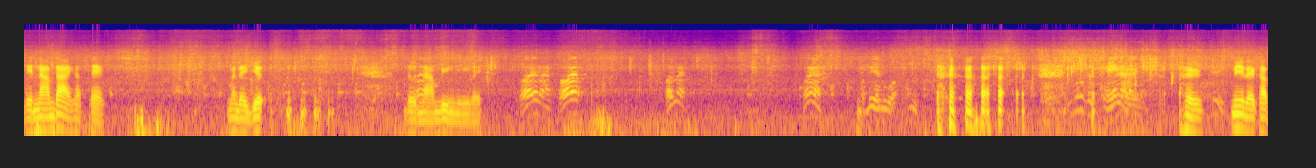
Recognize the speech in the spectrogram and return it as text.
เล่นน้ำได้ครับ แต่ไม่ได้เยอะ โดนน้ำวิ่งหนีเลย นจะแข็งอะไรเนี่ยเออนี่แหละครับ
